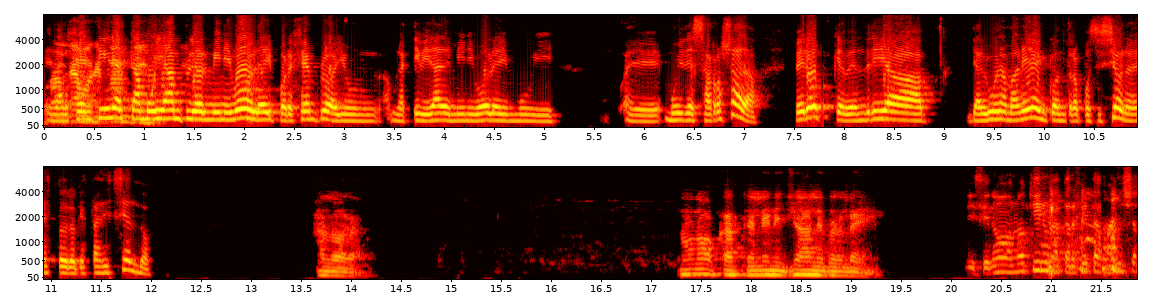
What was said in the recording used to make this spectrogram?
en Argentina está muy amplio el mini volley, por ejemplo, hay un- una actividad de mini volley muy, eh, muy desarrollada, pero que vendría de alguna manera en contraposición a esto de lo que estás diciendo. Allora, ho cartellini gialli per lei. Dice, no, no tiene una tarjeta amarilla.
